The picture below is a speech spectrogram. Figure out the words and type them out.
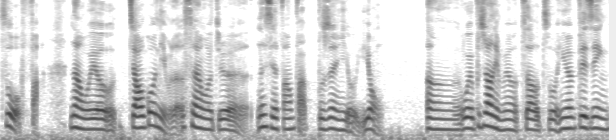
做法。那我有教过你们了，虽然我觉得那些方法不是很有用，嗯，我也不知道你们有照做，因为毕竟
